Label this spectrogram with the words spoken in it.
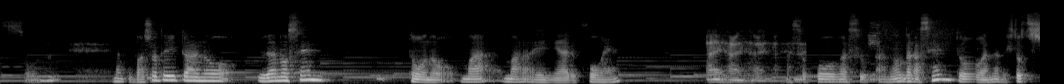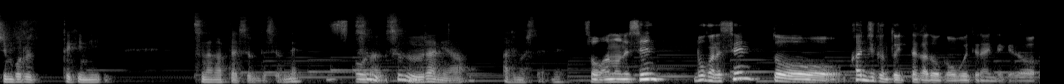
そうだね。なんか場所で言うと、あの、裏の銭湯の前前にある公園、はいはいはいはい。あそこがすあの、だから銭湯がなんか一つシンボル的につながったりするんですよねすぐすぐ裏にあありましたよね。そう、あのね、銭僕はね、銭湯、寛治君と行ったかどうか覚えてないんだけど、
